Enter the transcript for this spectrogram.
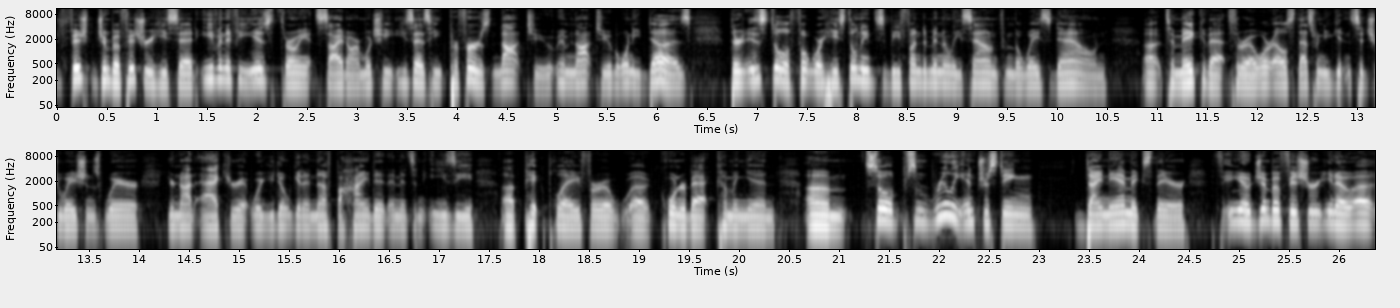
Fish, Jimbo Fisher, he said, even if he is throwing it sidearm, which he, he says he prefers not to, him not to, but when he does, there is still a footwork. He still needs to be fundamentally sound from the waist down uh, to make that throw, or else that's when you get in situations where you're not accurate, where you don't get enough behind it, and it's an easy uh, pick play for a, a cornerback coming in. Um, so some really interesting dynamics there. You know, Jimbo Fisher. You know, uh,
